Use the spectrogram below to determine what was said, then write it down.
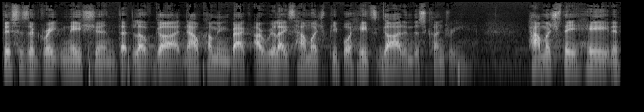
this is a great nation that love God. Now coming back, I realize how much people hates God in this country. How much they hate and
